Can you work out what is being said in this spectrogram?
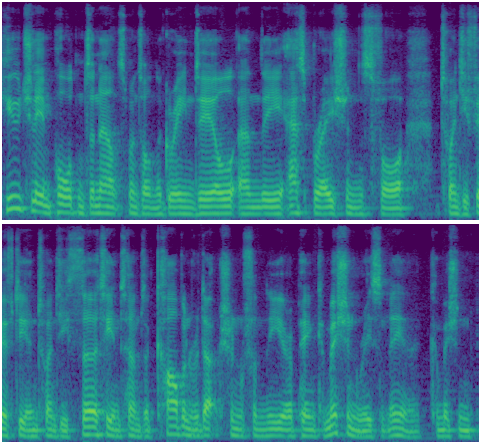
Hugely important announcement on the Green Deal and the aspirations for 2050 and 2030 in terms of carbon reduction from the European Commission recently. Uh, Commission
